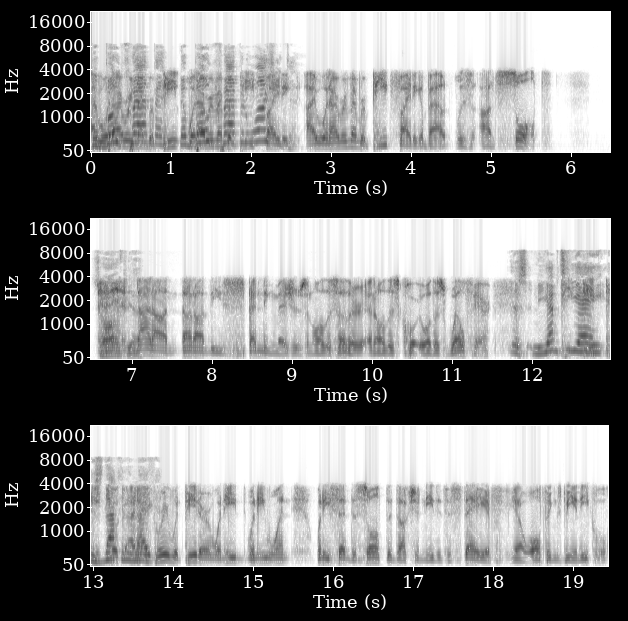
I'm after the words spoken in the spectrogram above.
the uh, what I remember crap, Pete, the what I remember crap in Pete Washington. fighting, I what I remember Pete fighting about was on salt. Salt, and yeah. not on not on these spending measures and all this other and all this cor- all this welfare. Listen, the Pete- MTA Pete- is Pete not took- going to and I make agree with Peter when he when he went when he said the salt deduction needed to stay if you know all things being equal.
